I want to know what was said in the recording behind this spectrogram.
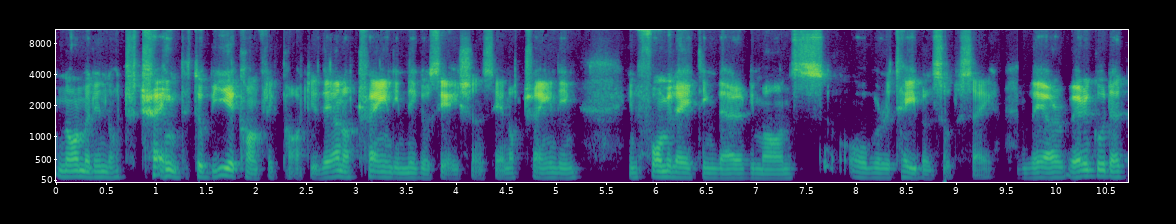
normally not trained to be a conflict party. They are not trained in negotiations. They are not trained in in formulating their demands over a table, so to say. They are very good at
